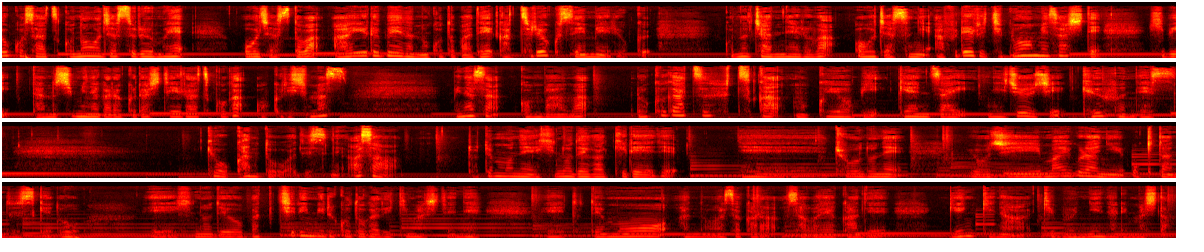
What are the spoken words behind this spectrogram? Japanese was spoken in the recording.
ようこそアツコのオージャスルームへ。オージャスとはアーユルベーダの言葉で活力生命力。このチャンネルはオージャスにあふれる自分を目指して日々楽しみながら暮らしているアツコがお送りします。皆さんこんばんは。6月2日木曜日現在20時9分です。今日関東はですね朝とてもね日の出が綺麗で、えー、ちょうどね4時前ぐらいに起きたんですけどえー、日の出をバッチリ見ることができましてね、えー、とてもあの朝から爽やかで元気な気分になりました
